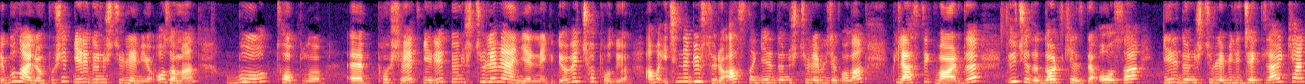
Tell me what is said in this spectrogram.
ve bu naylon poşet geri dönüştürülemiyor. O zaman bu toplu e, poşet geri dönüştürülemeyen yerine gidiyor ve çöp oluyor. Ama içinde bir sürü aslında geri dönüştürülebilecek olan plastik vardı. 3 ya da 4 kez de olsa geri dönüştürülebileceklerken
